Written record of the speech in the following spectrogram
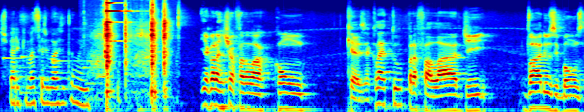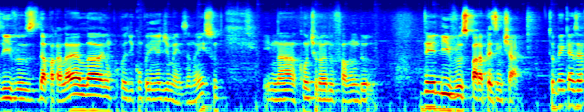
Espero que vocês gostem também. E agora a gente vai falar com Késia Cleto para falar de vários e bons livros da Paralela e um pouco de companhia de mesa, não é isso? E na, continuando falando de livros para presentear. Tudo bem, Kézia?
